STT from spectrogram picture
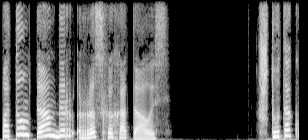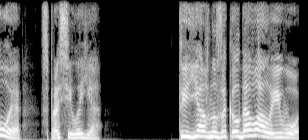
Потом Тандер расхохоталась. «Что такое?» — спросила я. «Ты явно заколдовала его!»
